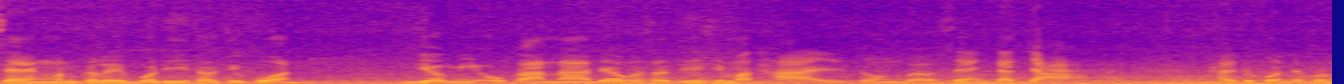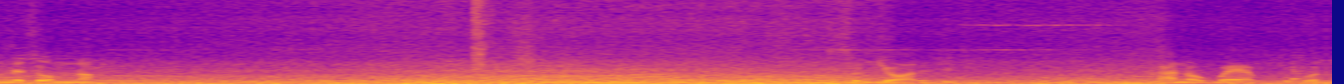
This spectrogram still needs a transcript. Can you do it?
แสงมันก็เลยบดีเท่าที่ควร เดี๋ยวมีโอกาสนะเดี๋ยวบาวสาตีสิมาถ่ายตรงแบบแสงจ้าๆให้ทุกคนได้เบิ่งได้ชมเนาะ สุดยอดเลยดิการออกแบบทุกคน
